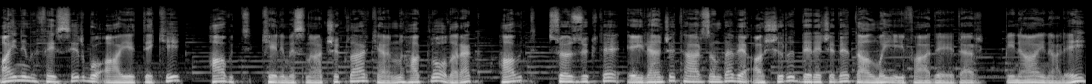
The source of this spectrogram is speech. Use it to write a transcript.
Aynı müfessir bu ayetteki havt kelimesini açıklarken haklı olarak havt sözlükte eğlence tarzında ve aşırı derecede dalmayı ifade eder. Binaenaleyh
